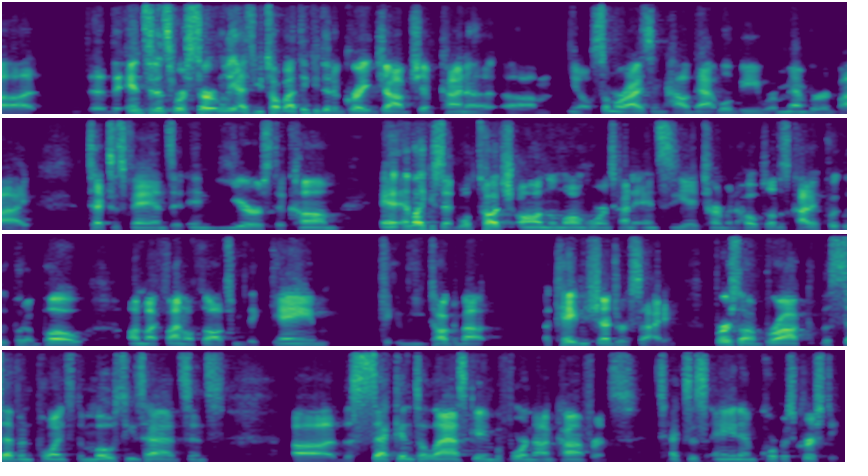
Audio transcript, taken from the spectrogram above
uh, the, the, incidents were certainly, as you talked about, I think you did a great job, Chip, kind of um, you know summarizing how that will be remembered by Texas fans in, in years to come. And, and, like you said, we'll touch on the Longhorns kind of NCAA tournament hopes. I'll just kind of quickly put a bow on my final thoughts from the game. You talked about a Kadin Shedrick sighting. First off, Brock, the seven points, the most he's had since uh, the second to last game before non-conference, Texas A&M Corpus Christi,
